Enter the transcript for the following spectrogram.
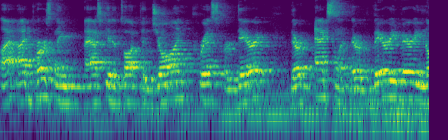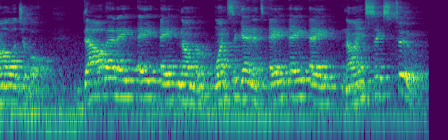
I, personally ask you to talk to John, Chris, or Derek. They're excellent. They're very, very knowledgeable. Dial that 888 number. Once again, it's 888 962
